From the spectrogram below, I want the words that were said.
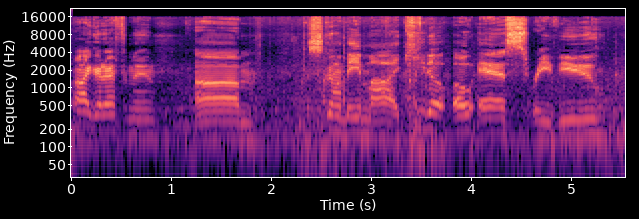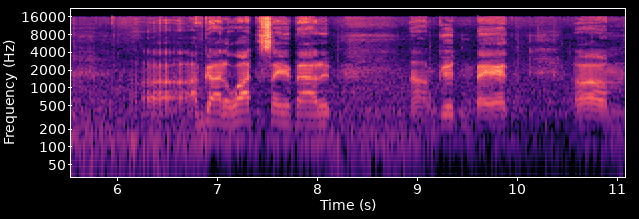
All right, good afternoon. Um, this is going to be my Keto OS review. Uh, I've got a lot to say about it, um, good and bad. Um,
